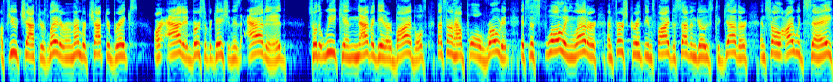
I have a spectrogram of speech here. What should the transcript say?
a few chapters later. Remember, chapter breaks are added, versification is added so that we can navigate our Bibles. That's not how Paul wrote it. It's this flowing letter, and 1 Corinthians 5 to 7 goes together. And so I would say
